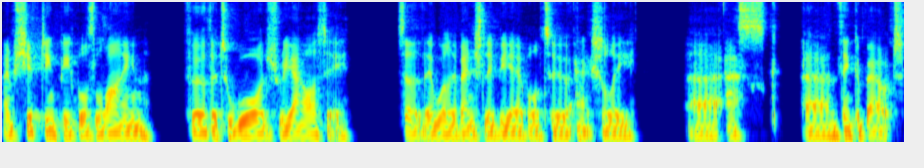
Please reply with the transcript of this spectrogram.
I'm shifting people's line further towards reality so that they will eventually be able to actually uh, ask uh, and think about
